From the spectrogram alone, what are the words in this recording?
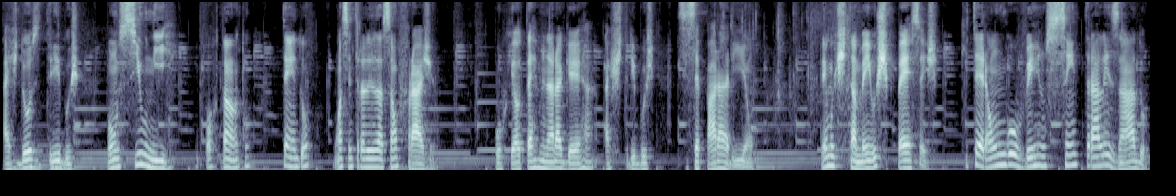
as 12 tribos vão se unir e, portanto, tendo uma centralização frágil, porque ao terminar a guerra, as tribos se separariam. Temos também os persas, que terão um governo centralizado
